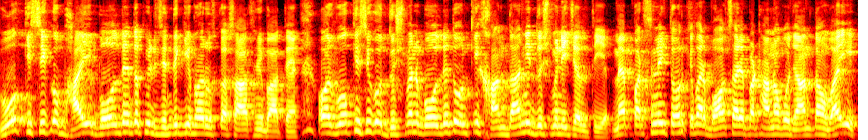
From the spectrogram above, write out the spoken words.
वो किसी को भाई बोल दे तो फिर ज़िंदगी भर उसका साथ निभाते हैं। और वो किसी को दुश्मन बोल दे तो उनकी खानदानी दुश्मनी चलती है। मैं पर्सनली तौर के पर बहुत सारे पठानों को जानता हूँ भाई,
